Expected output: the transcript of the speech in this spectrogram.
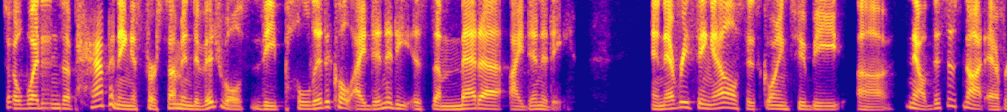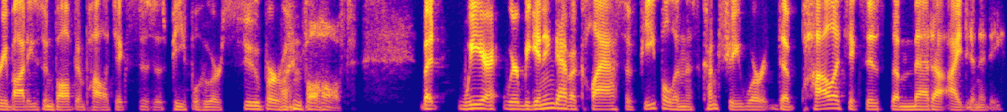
so what ends up happening is for some individuals, the political identity is the meta identity. And everything else is going to be uh, now. This is not everybody who's involved in politics. This is people who are super involved, but we are we're beginning to have a class of people in this country where the politics is the meta identity.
